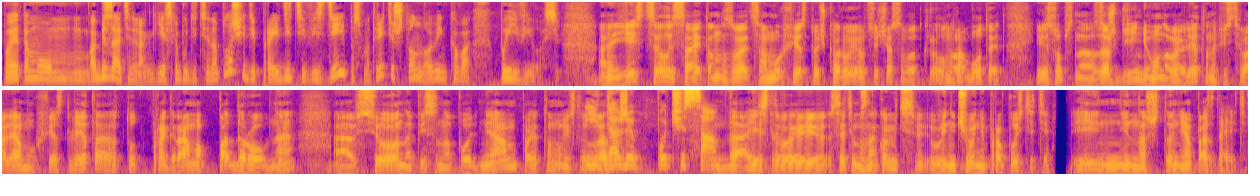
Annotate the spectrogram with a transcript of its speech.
Поэтому обязательно, если будете на площади, пройдите везде и посмотрите, что новенького появилось. А, есть целый сайт, он называется amurfest.ru, я вот сейчас его открыл, он работает. И, собственно, зажги неоновое лето на фестивале Амурфест лето. Тут программа подробная, а, все написано по дням, поэтому если и вы... даже по часам. Да, если вы с этим знакомитесь, вы ничего не пропустите и ни на что не опоздаете.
